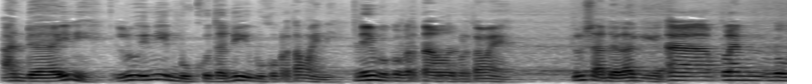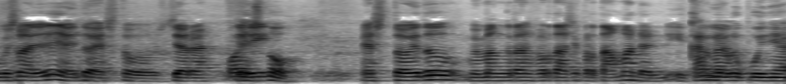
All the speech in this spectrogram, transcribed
ada ini lu ini buku tadi buku pertama ini ini buku pertama buku pertama ya terus ada lagi Eh, plan buku selanjutnya yaitu Esto sejarah. Oh, Jadi, Esto. Esto itu memang transportasi pertama dan itu karena yang- lu punya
